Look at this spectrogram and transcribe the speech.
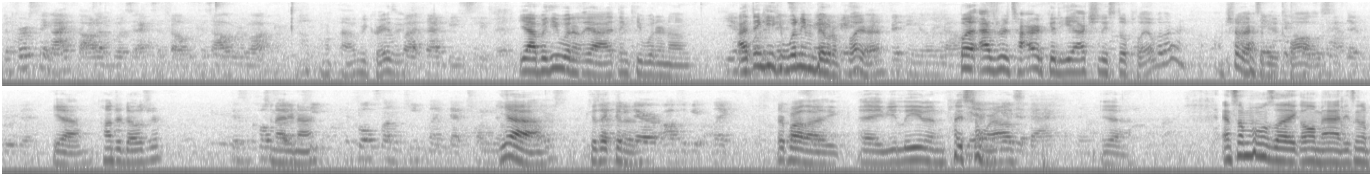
The first thing I thought of was XFL because Oliver Luck, That would be crazy. but that'd be stupid. Yeah, but he wouldn't. Yeah, I think he wouldn't. Um, Yeah, I think he wouldn't even be able to play, right? like, But as retired, could he actually still play over there? I'm sure there has to be a I think the Colts clause. would have to approve it. Yeah, Hunter Dozier. Because the Colts let him keep the Colts let him keep like that twenty million Yeah, because So they They're obligated like. They're probably like, hey, if you leave and play yeah, somewhere else. Back, Yeah. And someone was like, "Oh man, he's gonna,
